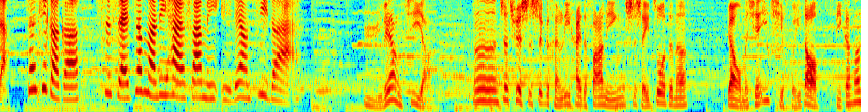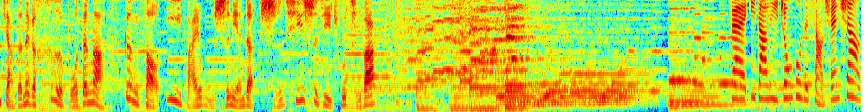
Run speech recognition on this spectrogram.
了。蒸汽哥哥，是谁这么厉害发明雨量计的啊？雨量计啊，嗯，这确实是个很厉害的发明。是谁做的呢？让我们先一起回到比刚刚讲的那个赫伯登啊更早一百五十年的十七世纪初期吧。在意大利中部的小山上，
